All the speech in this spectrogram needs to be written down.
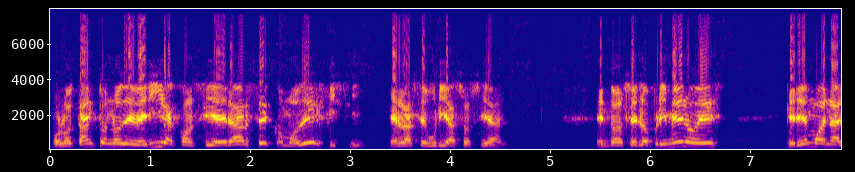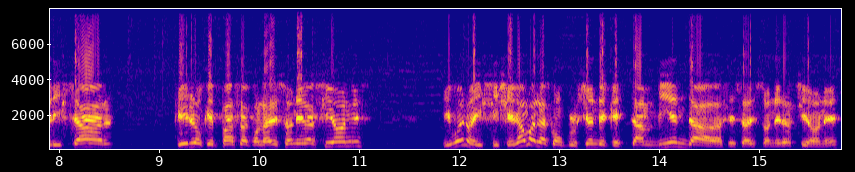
Por lo tanto, no debería considerarse como déficit en la seguridad social. Entonces, lo primero es, queremos analizar qué es lo que pasa con las exoneraciones y bueno, y si llegamos a la conclusión de que están bien dadas esas exoneraciones,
